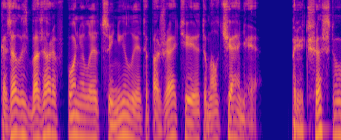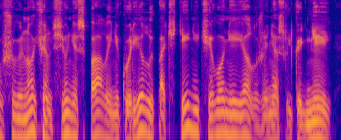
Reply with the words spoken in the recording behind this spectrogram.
Казалось, Базаров понял и оценил и это пожатие, и это молчание. Предшествовавшую ночь он всю не спал и не курил, и почти ничего не ел уже несколько дней —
